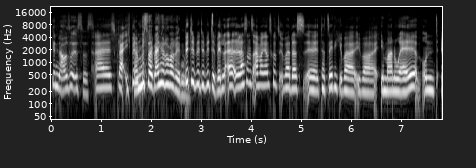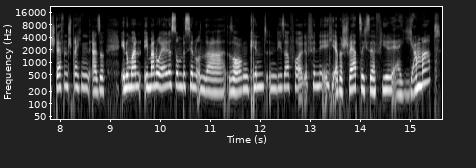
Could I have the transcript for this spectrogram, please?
genau so ist es. Alles klar. Ich bin, Dann müssen wir gleich mal drüber reden. Bitte, bitte, bitte. Wir, äh, lass uns einmal ganz kurz über das, äh, tatsächlich über, über Emanuel und Steffen sprechen. Also, Emanuel ist so ein bisschen unser Sorgenkind in dieser Folge, finde ich. Er beschwert sich sehr viel, er jammert,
